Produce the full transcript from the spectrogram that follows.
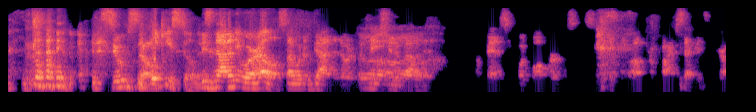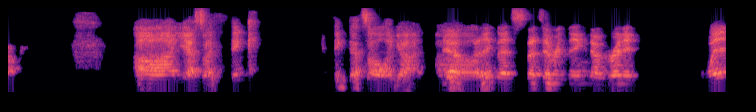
I assume so. I think he's still there. He's not anywhere else. I would have gotten a notification about it for fantasy football purposes. Picking him up for five seconds and dropping. Uh, yeah. So I think, I think that's all I got. Yeah, Um, I think that's that's everything. Now, granted, when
